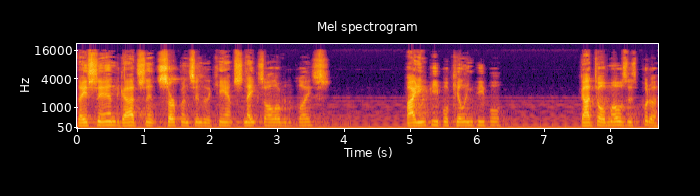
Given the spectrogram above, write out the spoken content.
They sinned, God sent serpents into the camp, snakes all over the place, biting people, killing people. God told Moses, put a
